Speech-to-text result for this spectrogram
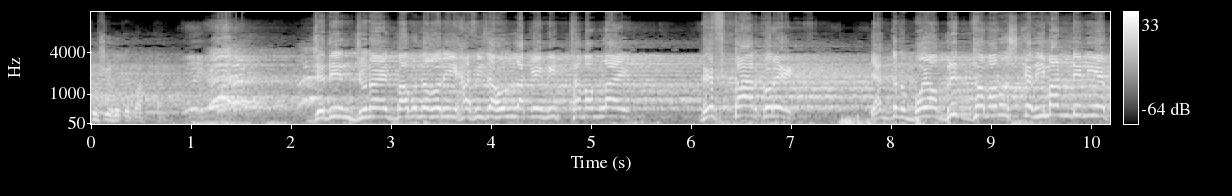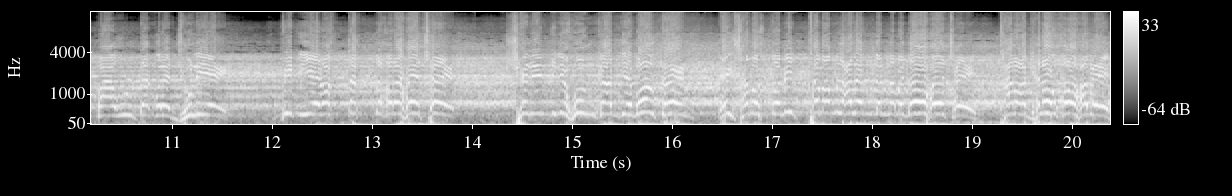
খুশি হতে পারতাম। যেদিন জুনায়দ বাবুনগরী হাফিজাহুল্লাহকে মিথ্যা মামলায় গ্রেফতার করে একজন বয়োবৃদ্ধ মানুষকে রিমান্ডে নিয়ে পা উল্টা করে ঝুলিয়ে, পিটিয়ে রক্তাক্ত করা হয়েছে। সেদিন যদি হুঙ্কার দিয়ে বলতেন, এই সমস্ত মিথ্যা মামলা আলেমদের নামে দেওয়া হয়েছে। থানা ঘেরাও করা হবে,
